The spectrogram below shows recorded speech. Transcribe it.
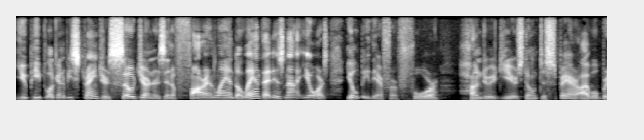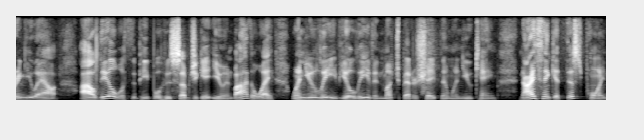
You people are going to be strangers, sojourners in a foreign land, a land that is not yours. You'll be there for 400 years. Don't despair. I will bring you out. I'll deal with the people who subjugate you. And by the way, when you leave, you'll leave in much better shape than when you came. Now, I think at this point,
